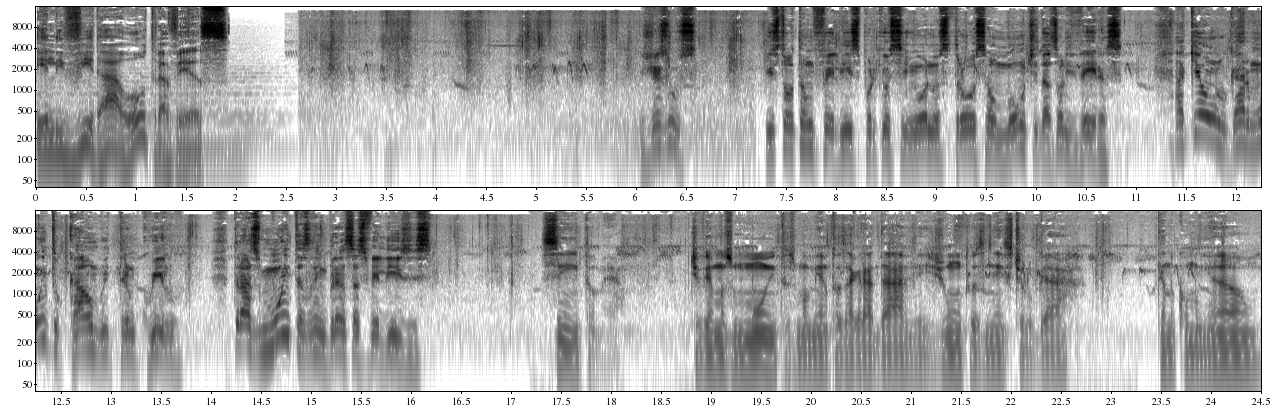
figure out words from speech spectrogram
Ele virá outra vez. Jesus, estou tão feliz porque o Senhor nos trouxe ao Monte das Oliveiras Aqui é um lugar muito calmo e tranquilo. Traz muitas lembranças felizes. Sim, Tomé. Tivemos muitos momentos agradáveis juntos neste lugar, tendo comunhão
